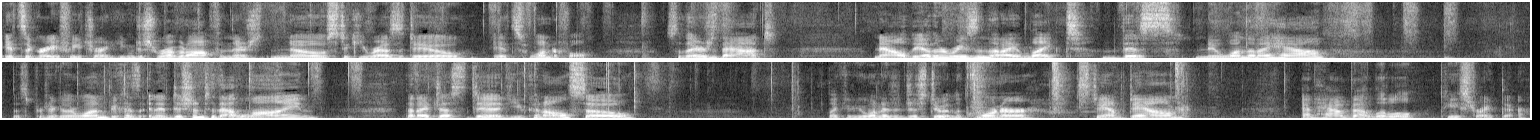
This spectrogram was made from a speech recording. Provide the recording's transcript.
it's a great feature. You can just rub it off and there's no sticky residue. It's wonderful. So there's that. Now the other reason that I liked this new one that I have, this particular one, because in addition to that line that I just did, you can also, like if you wanted to just do it in the corner, stamp down and have that little piece right there.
